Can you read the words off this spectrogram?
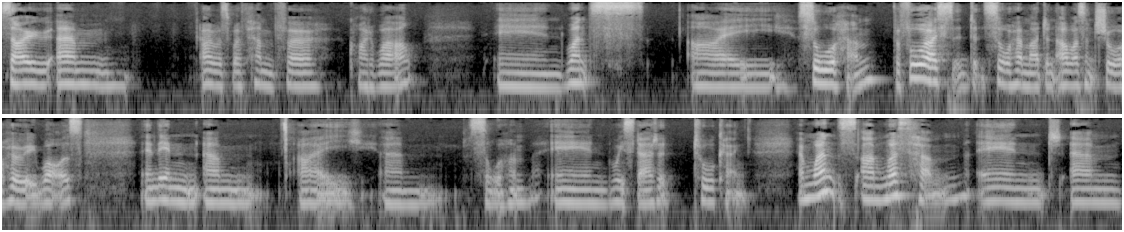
So um, I was with him for quite a while, and once I saw him, before I saw him, I didn't, I wasn't sure who he was, and then um, I um, saw him, and we started talking, and once I'm with him, and um,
